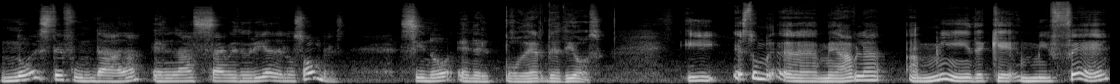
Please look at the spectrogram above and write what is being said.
no esté fundada en la sabiduría de los hombres, sino en el poder de Dios. Y esto eh, me habla a mí de que mi fe,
